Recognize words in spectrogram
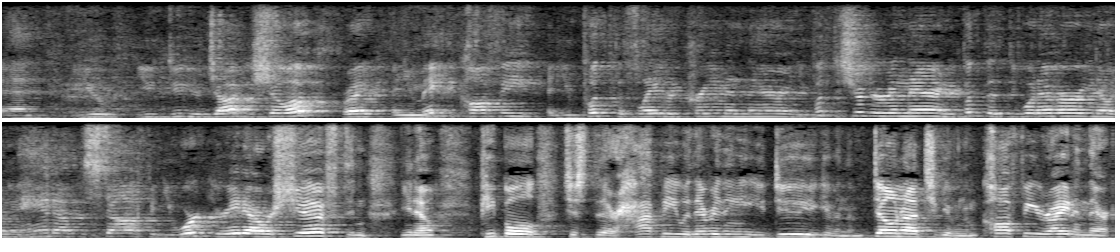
And you, you do your job, you show up, right? And you make the coffee, and you put the flavored cream in there, and you put the sugar in there, and you put the whatever, you know, and you hand out the stuff, and you work your eight hour shift, and, you know, people just, they're happy with everything that you do. You're giving them donuts, you're giving them coffee, right? And they're,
